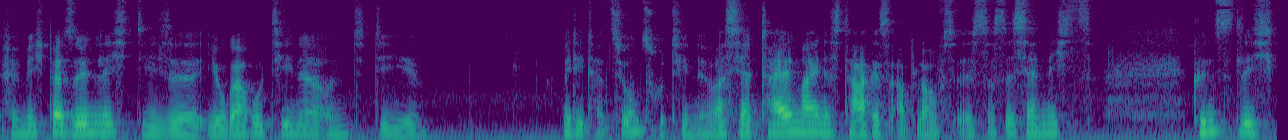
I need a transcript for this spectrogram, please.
für mich persönlich diese Yoga-Routine und die Meditationsroutine, was ja Teil meines Tagesablaufs ist, das ist ja nichts künstlich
